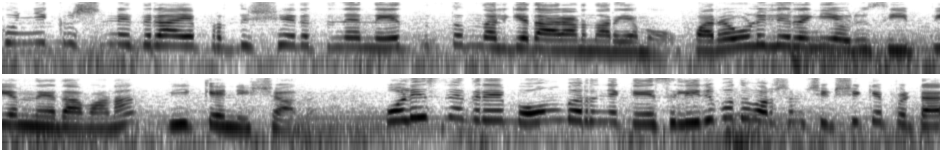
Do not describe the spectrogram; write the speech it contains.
കുഞ്ഞികൃഷ്ണനെതിരായ പ്രതിഷേധത്തിന് നേതൃത്വം നൽകിയത് ആരാണെന്ന് അറിയാമോ? പരോളിലിറങ്ങിയ ഒരു സി പി എം നേതാവാണ് വി കെ നിഷാദ്. പോലീസിനെതിരെ ബോംബെറിഞ്ഞ കേസിൽ ഇരുപത് വർഷം ശിക്ഷിക്കപ്പെട്ട്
